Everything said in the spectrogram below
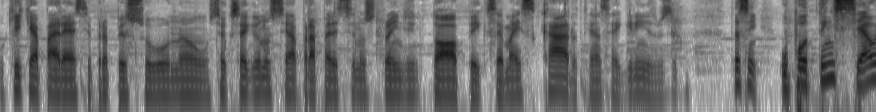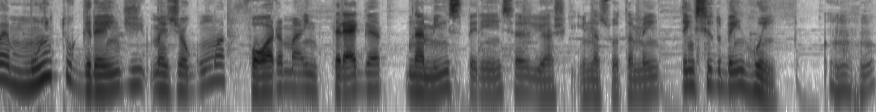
o que que aparece pra pessoa ou não. Você consegue anunciar pra aparecer nos trending topics, é mais caro, tem as regrinhas. você- Então, assim, o potencial é muito grande, mas de alguma forma a entrega, na minha experiência, e eu acho que na sua também, tem sido bem ruim. Uhum.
